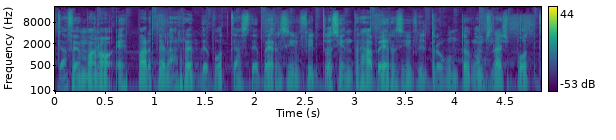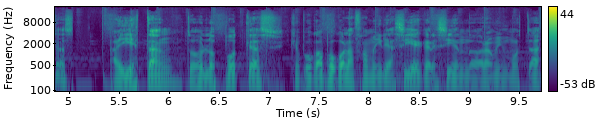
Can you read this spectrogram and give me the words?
Café Mano es parte de la red de podcast de PR Sin Filtro. Si entras a prsinfiltro.com slash podcast, ahí están todos los podcasts que poco a poco la familia sigue creciendo. Ahora mismo está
